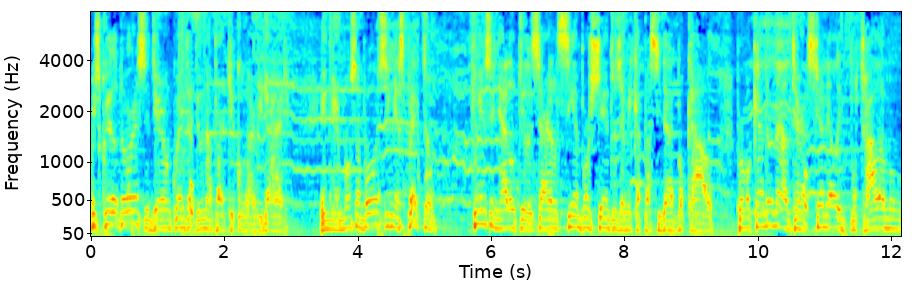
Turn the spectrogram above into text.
Mis cuidadores se dieron cuenta de una particularidad. En mi hermosa voz y mi aspecto, fui enseñado a utilizar el 100% de mi capacidad vocal, provocando una alteración del hipotálamo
